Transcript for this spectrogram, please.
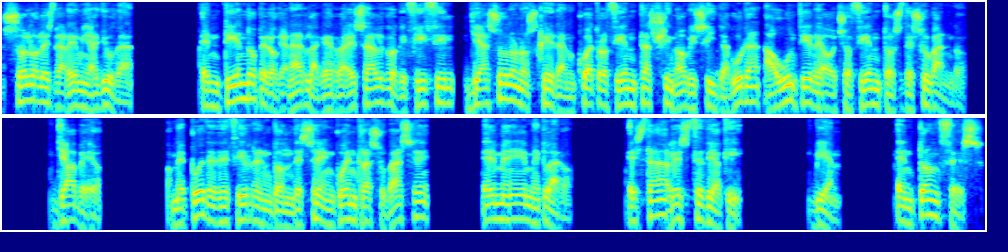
solo les daré mi ayuda. Entiendo pero ganar la guerra es algo difícil, ya solo nos quedan 400 shinobis y Yagura aún tiene a 800 de su bando. Ya veo. ¿Me puede decir en dónde se encuentra su base? MM claro. Está al este de aquí. Bien. Entonces,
